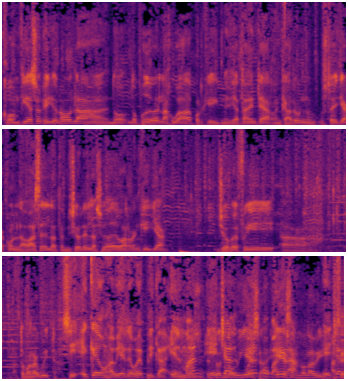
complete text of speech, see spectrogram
Confieso que yo no la no, no pude ver la jugada porque inmediatamente arrancaron ustedes ya con la base de la transmisión en la ciudad de Barranquilla. Yo me fui a tomar agüita. Sí, es que don Javier, le voy a explicar. El man Entonces- entonces echa no vi el cuerpo esa, para esa atrás. no la vi. Echa Hacer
